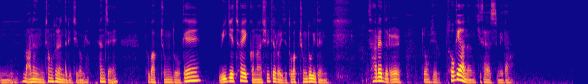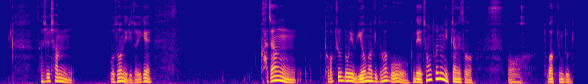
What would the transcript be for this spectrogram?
음, 많은 청소년들이 지금 현재 도박 중독에 위기에 처해 있거나 실제로 이제 도박 중독이 된 사례들을 조금씩 소개하는 기사였습니다. 사실 참 무서운 일이죠. 이게 가장 도박 중독이 위험하기도 하고 근데 청소년 입장에서 어 도박 중독이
